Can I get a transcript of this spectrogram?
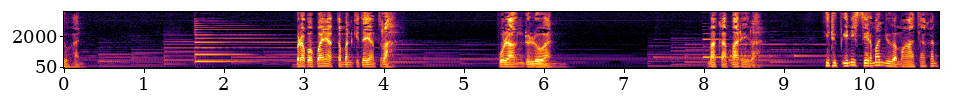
Tuhan. Berapa banyak teman kita yang telah pulang duluan. Maka marilah. Hidup ini firman juga mengatakan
